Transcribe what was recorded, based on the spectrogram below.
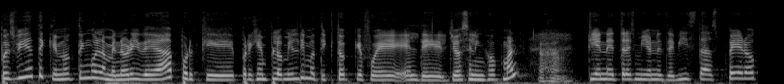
Pues fíjate que no tengo la menor idea porque, por ejemplo, mi último TikTok, que fue el de Jocelyn Hoffman, tiene 3 millones de vistas, pero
